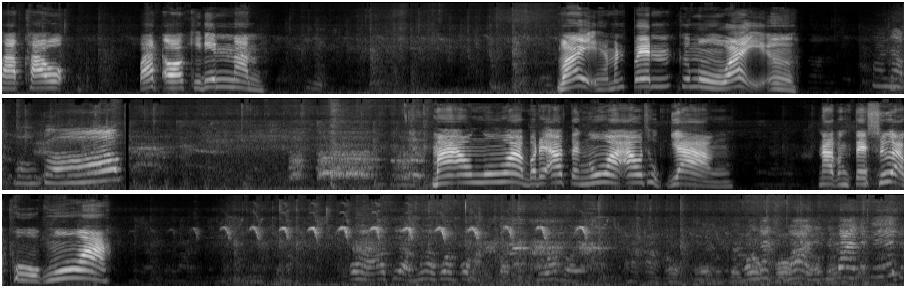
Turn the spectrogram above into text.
ภาพเขาปัดออกขี้ดินนั่นไว้ให้มันเป็นคือหมูไว้เออหนักมงจบมาเอางัวบ่ได้เอาแต่งัวเอาทุกอย่างน่าตั้งแต่เสื้อผูกงัวกูหาเอาเสื้อเมื่อพวกกูหันก่อนทั่วหน่อย เขาเนี่ยสิบ้าอยู่ที่บ้าอย่างนี้สิ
